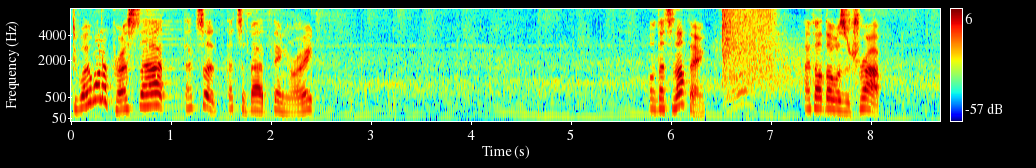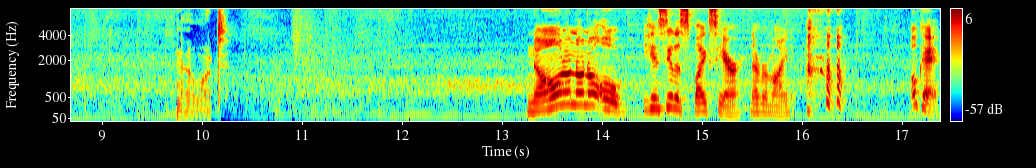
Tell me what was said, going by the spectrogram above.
Do I want to press that? That's a that's a bad thing, right? Oh, that's nothing. I thought that was a trap. Now what? No, no, no, no. Oh, you can see the spikes here. Never mind. okay.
